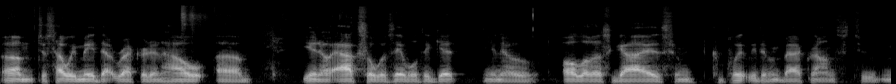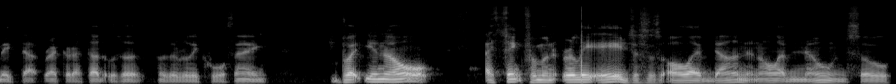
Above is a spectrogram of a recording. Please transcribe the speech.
Um, just how we made that record and how um, you know Axl was able to get you know all of us guys from completely different backgrounds to make that record. I thought it was a it was a really cool thing. But you know, I think from an early age, this is all I've done and all I've known. So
